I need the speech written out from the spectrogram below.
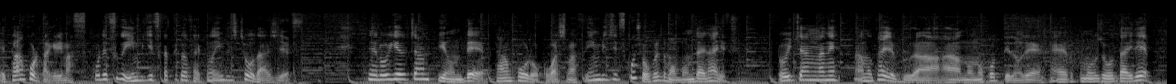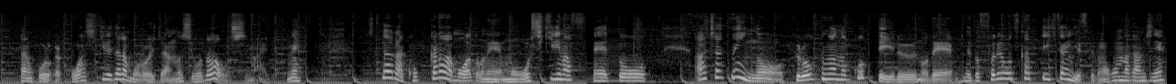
えタウンホールたげります。ここですぐインビジ使ってください。このインビジ超大事です。で、ロイヤルチャンピオンでタウンホールを壊します。インビジ少し遅れても問題ないです。ロイちゃんがね、あの体力があの残っているので、えーとこの状態でタウンホールが壊しきれたら、もうロイちゃんの仕事はおしまいですね。そしたら、こっからはもうあとね、もう押し切ります。えっ、と、アーチャークイーンのクロークが残っているので、えっと、それを使っていきたいんですけども、こんな感じね。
